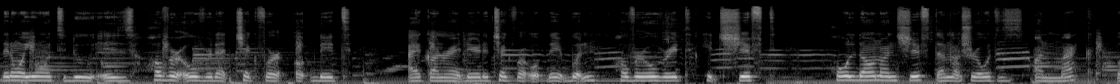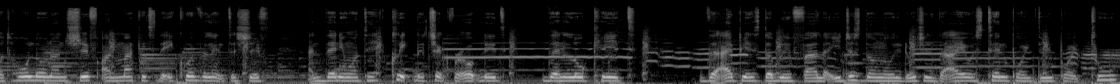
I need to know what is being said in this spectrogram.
Then what you want to do is hover over that check for update icon right there the check for update button. Hover over it hit shift. Hold down on shift. I'm not sure what is on mac but hold down on shift. On mac it's the equivalent to shift. And then you want to click the check for update then locate the IPSW file that you just downloaded which is the iOS 10.3.2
